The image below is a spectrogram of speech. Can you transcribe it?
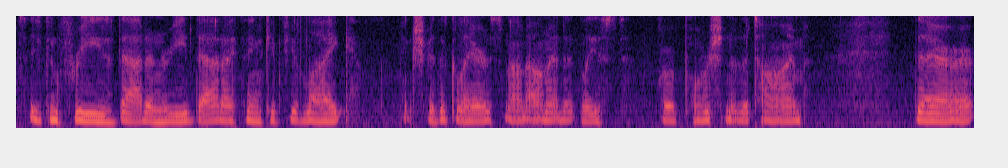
So you can freeze that and read that, I think, if you like. Make sure the glare is not on it, at least for a portion of the time. There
